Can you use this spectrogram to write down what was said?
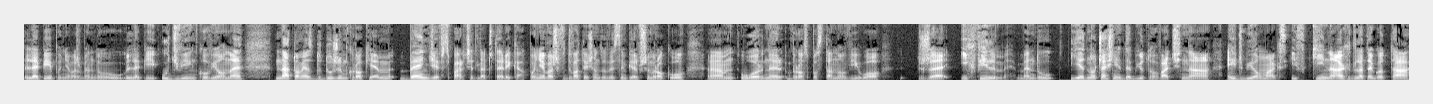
lepiej, ponieważ będą lepiej udźwiękowione. Natomiast dużym krokiem będzie wsparcie dla 4K, ponieważ w 2021 roku um, Warner Bros. postanowiło, że ich filmy będą jednocześnie debiutować na HBO Max i w kinach, dlatego ta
